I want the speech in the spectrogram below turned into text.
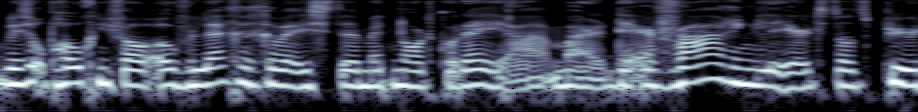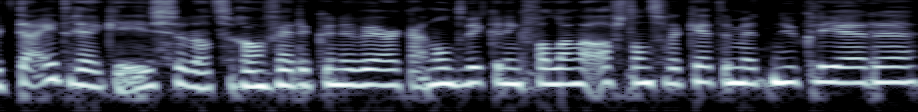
is op hoog niveau overleggen geweest met Noord-Korea. Maar de ervaring leert dat het puur tijdrekken is, zodat ze gewoon verder kunnen werken aan ontwikkeling van lange afstandsraketten met nucleaire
